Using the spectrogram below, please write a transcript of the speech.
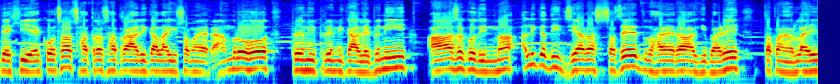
देखिएको छ। छात्र छात्र आदिका लागि समय राम्रो हो। प्रेमी प्रेमिकाले पनि आजको दिनमा अलिकति ज्यादा सचेत भएर अघि बढे तपाईँहरूलाई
